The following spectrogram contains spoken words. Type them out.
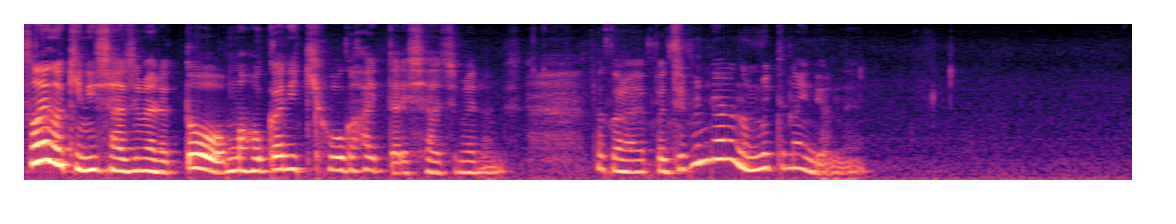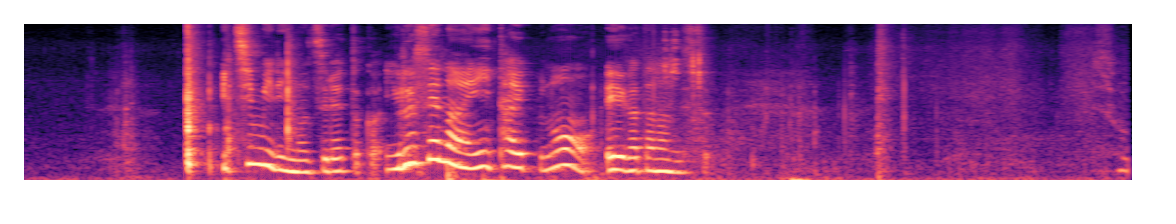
そういうの気にし始めると、まあ、他に気泡が入ったりし始めるんです。だからやっぱ自分でやるの向いてないんだよね。1ミリのズレとか許せないタイプの A 型なんです。そう。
